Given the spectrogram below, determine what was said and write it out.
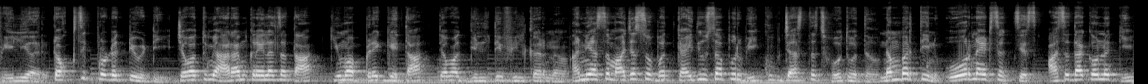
फेलियर टॉक्सिक प्रोडक्टिव्हिटी जेव्हा तुम्ही आराम करायला जाता किंवा ब्रेक घेता तेव्हा गिल्टी फील करणं. आणि असं माझ्यासोबत काही दिवसापूर्वी खूप जास्तच होत होतं. नंबर तीन ओव्हरनाईट सक्सेस असं दाखवणं की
